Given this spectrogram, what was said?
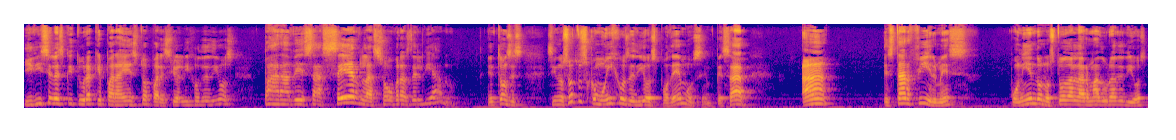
Y dice la escritura que para esto apareció el Hijo de Dios, para deshacer las obras del diablo. Entonces, si nosotros como hijos de Dios podemos empezar a estar firmes, poniéndonos toda la armadura de Dios,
